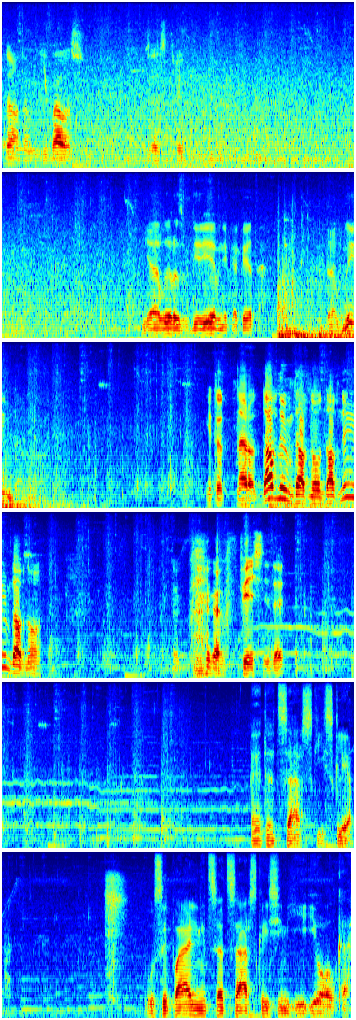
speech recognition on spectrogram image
Куда он там ебалось заострил? Я вырос в деревне, как это. Давным-давно. И тут народ давным-давно, давным-давно. Как, как в песне, да? Это царский склеп. Усыпальница царской семьи Иолка.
